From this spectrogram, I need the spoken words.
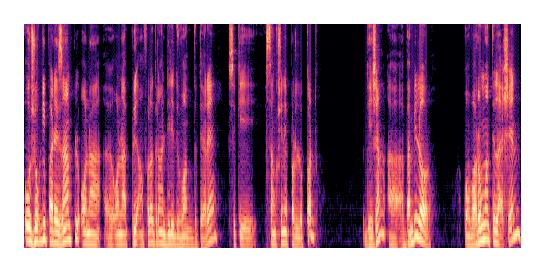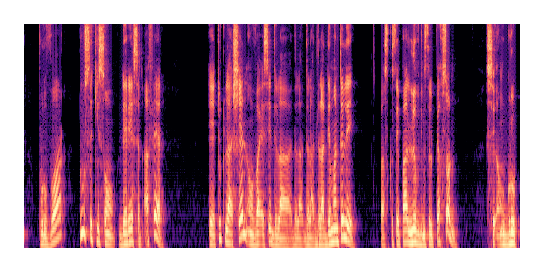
Aujourd'hui, par exemple, on a, euh, on a pris en flagrant délit de vente de terrain, ce qui est sanctionné par le code des gens à, à Bambilor. On va remonter la chaîne pour voir tous ceux qui sont derrière cette affaire. Et toute la chaîne, on va essayer de la, de la, de la, démanteler. Parce que ce n'est pas l'œuvre d'une seule personne. C'est un groupe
